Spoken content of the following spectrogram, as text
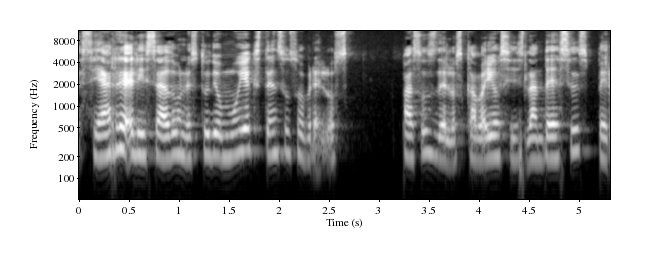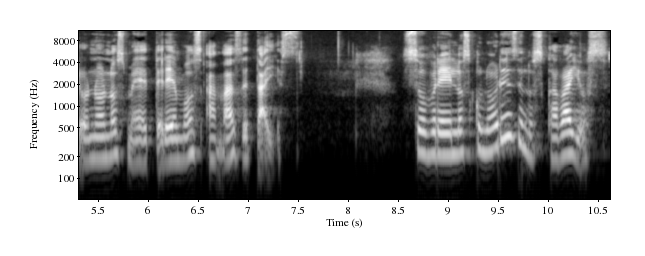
se ha realizado un estudio muy extenso sobre los pasos de los caballos islandeses, pero no nos meteremos a más detalles. Sobre los colores de los caballos.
